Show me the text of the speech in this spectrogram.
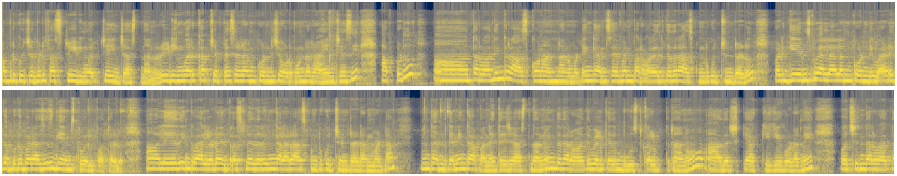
అప్పుడు కూర్చోబెట్టి ఫస్ట్ రీడింగ్ వర్క్ చేయించేస్తున్నాను. రీడింగ్ వర్క్ అప్ చెప్పేసాడు అనుకోండి చూడకుండా రాయించేసి అప్పుడు తర్వాత ఇంకా రాసుకోను అంటున్నాను అనమాట ఇంకెంతసేపు అని పర్వాలేదు కదా రాసుకుంటూ కూర్చుంటాడు. వాడు గేమ్స్కి వెళ్ళాలనుకోండి వాడి గబగబా రాసేసి గేమ్స్కి వెళ్ళిపోతాడు. లేదు ఇంక వెళ్ళడం ఇంట్రెస్ట్ లేదని ఇంకా అలా రాసుకుంటూ కూర్చుంటాడు అనమాట ఇంకా అందుకని ఇంకా ఆ పని అయితే చేస్తున్నాను. ఇంకా తర్వాత వీళ్ళకైతే బూస్ట్ కలుపుతున్నాను ఆదర్శకి అక్కికి కూడాని. వచ్చిన తర్వాత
